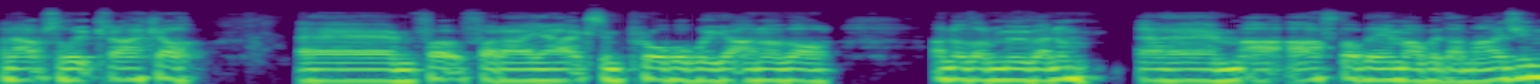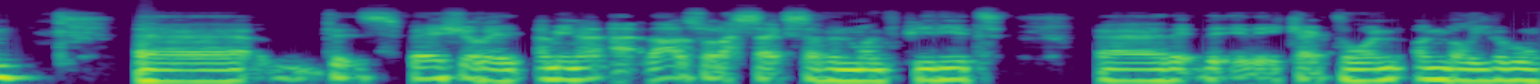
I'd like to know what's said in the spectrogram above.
an absolute cracker um, for for Ajax and probably get another another move in him um, after them. I would imagine, uh, especially. I mean, at, at, that sort of six seven month period, uh, they, they, they kicked on unbelievable.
